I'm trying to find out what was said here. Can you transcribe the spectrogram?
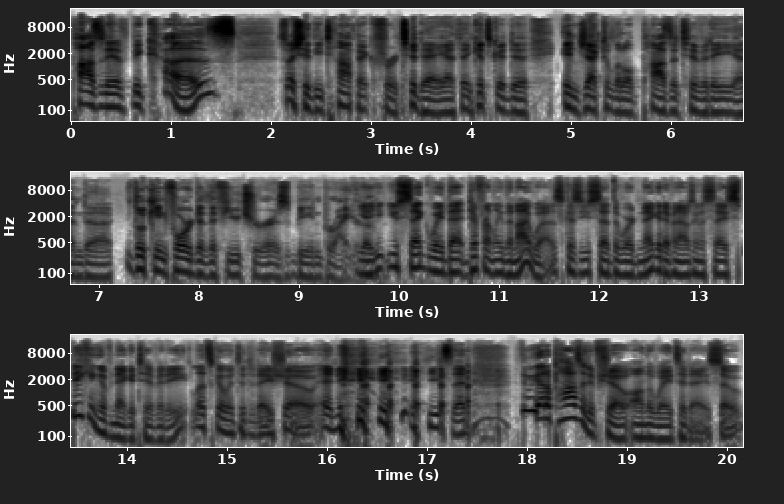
positive because especially the topic for today. I think it's good to inject a little positivity and uh, looking forward to the future as being brighter. Yeah, you, you segued that differently than I was because you said the word negative, and I was going to say, speaking of negativity, let's go into today's show. And you said, we got a positive show on the way today. So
